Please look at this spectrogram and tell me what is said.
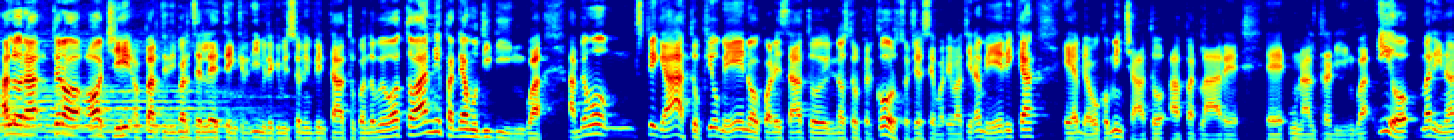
Allora, però oggi, a parte di barzellette incredibili che mi sono inventato quando avevo otto anni, parliamo di lingua. Abbiamo mh, spiegato più o meno qual è stato il nostro percorso, cioè siamo arrivati in America e abbiamo cominciato a parlare eh, un'altra lingua. Io, Marina,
